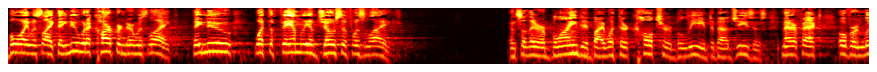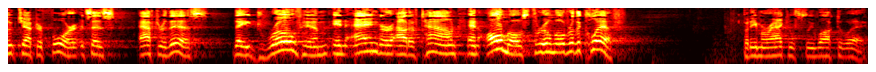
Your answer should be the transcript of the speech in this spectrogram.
boy was like. They knew what a carpenter was like. They knew what the family of Joseph was like. And so they were blinded by what their culture believed about Jesus. Matter of fact, over in Luke chapter 4, it says, after this, they drove him in anger out of town and almost threw him over the cliff. But he miraculously walked away.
